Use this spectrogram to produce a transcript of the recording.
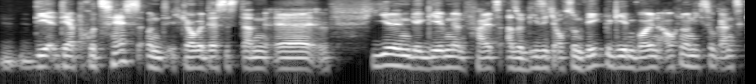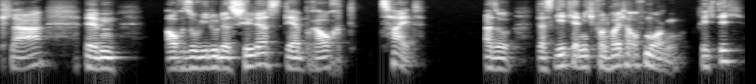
Der, der Prozess, und ich glaube, das ist dann äh, vielen gegebenenfalls, also die sich auf so einen Weg begeben wollen, auch noch nicht so ganz klar. Ähm, auch so wie du das schilderst, der braucht Zeit. Also das geht ja nicht von heute auf morgen, richtig?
